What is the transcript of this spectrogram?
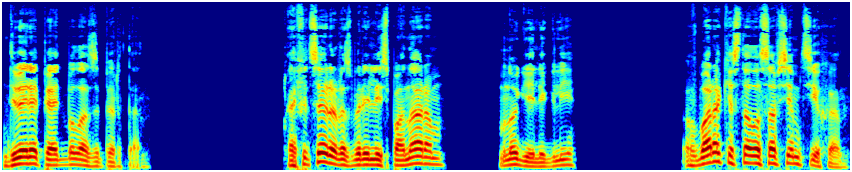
Дверь опять была заперта. Офицеры разбрелись по нарам, многие легли. В бараке стало совсем тихо.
